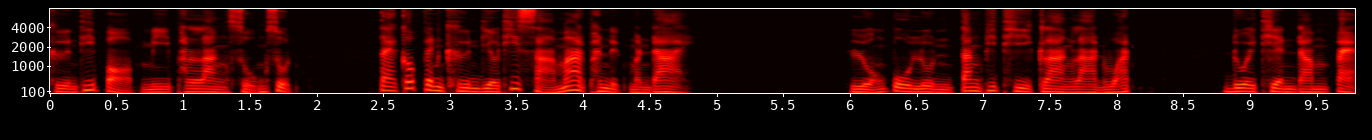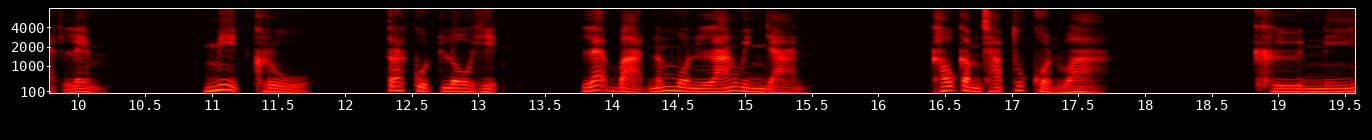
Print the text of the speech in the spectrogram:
คืนที่ปอบมีพลังสูงสุด แต่ก็เป็นคืนเดียวที่สามารถผนึกมันได้ หลวงปู่ลุนตั้งพิธีกลางลานวัด ด้วยเทียนดำแปดเล่ม มีดครู ตะกุดโลหิต และบาทน้ำมนต์ล้างวิญญาณ เขากำชับทุกคนว่า คืนนี้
